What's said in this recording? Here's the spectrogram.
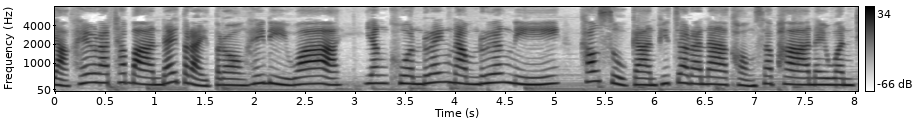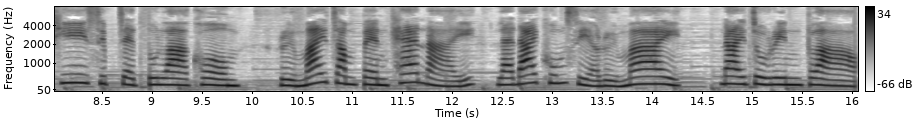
อยากให้รัฐบาลได้ไตร่ตรองให้ดีว่า ยังควรเร่งนำเรื่องนี้ เข้าสู่การพิจารณาของสภาในวันที่ 17 ตุลาคม หรือไม่จำเป็นแค่ไหน และได้คุ้มเสียหรือไม่ นายจุรินกล่าว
